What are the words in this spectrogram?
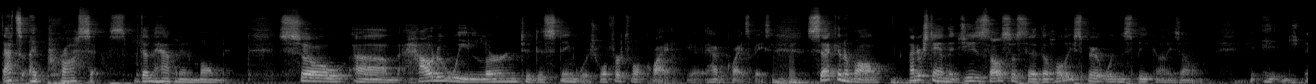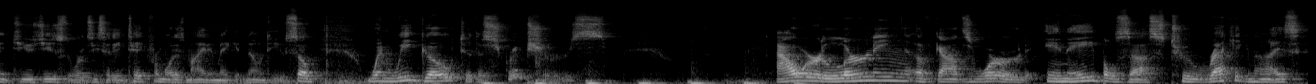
that's a process. It doesn't happen in a moment. So, um, how do we learn to distinguish? Well, first of all, quiet. Have a quiet space. Mm-hmm. Second of all, understand that Jesus also said the Holy Spirit wouldn't speak on his own. He, to use Jesus' words, he said he'd take from what is mine and make it known to you. So, when we go to the scriptures, our learning of God's word enables us to recognize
